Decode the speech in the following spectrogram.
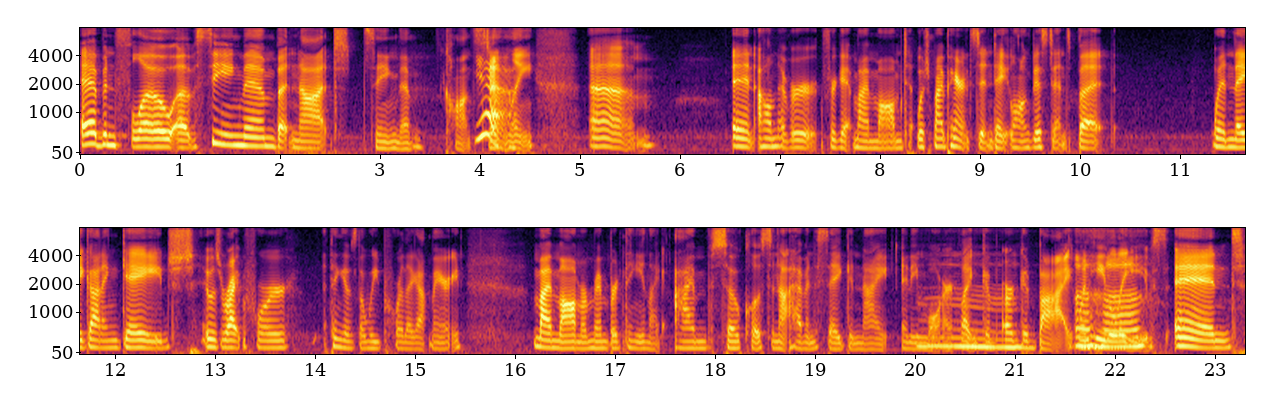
ebb and flow of seeing them but not seeing them constantly. Yeah. Um and I'll never forget my mom t- which my parents didn't date long distance, but when they got engaged, it was right before I think it was the week before they got married. My mom remembered thinking like I'm so close to not having to say goodnight anymore, mm. like or goodbye when uh-huh. he leaves. And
